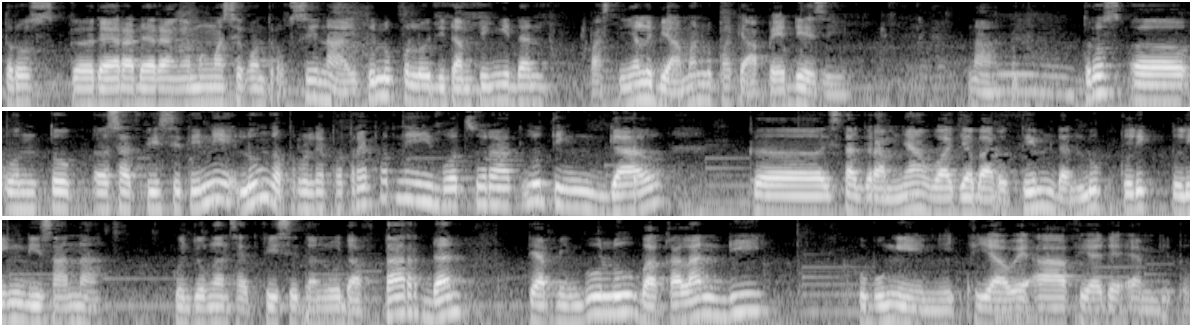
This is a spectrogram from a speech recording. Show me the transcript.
terus ke daerah-daerah yang emang masih konstruksi, nah itu lu perlu didampingi dan pastinya lebih aman lu pakai APD sih. Nah, terus eh, untuk eh, site visit ini lu nggak perlu repot-repot nih buat surat, lu tinggal ke Instagramnya wajah baru tim dan lu klik link di sana kunjungan site visit dan lu daftar dan tiap minggu lu bakalan dihubungin via WA via DM gitu.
